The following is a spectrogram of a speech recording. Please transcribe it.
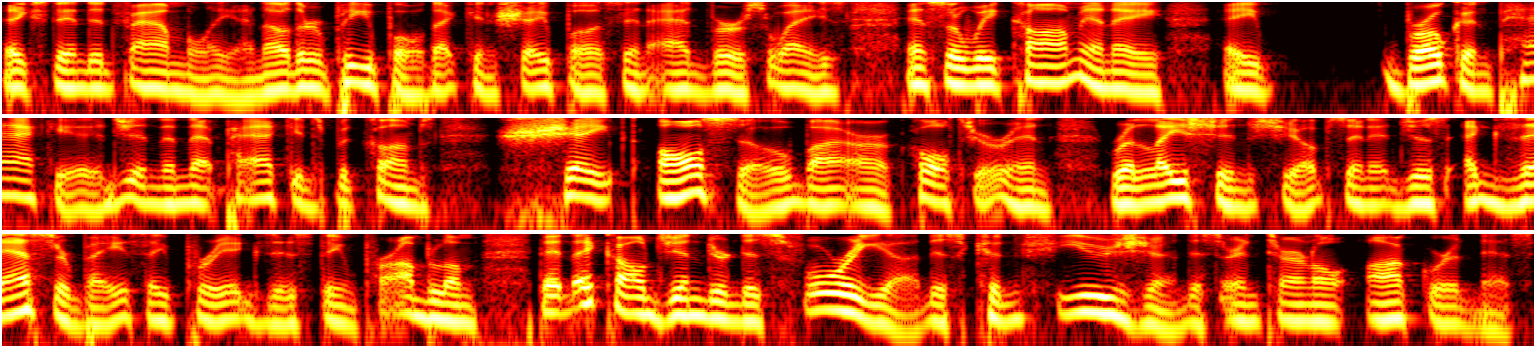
extended family and other people that can shape us in adverse ways. And so we come in a, a broken package, and then that package becomes shaped also by our culture and relationships, and it just exacerbates a pre existing problem that they call gender dysphoria, this confusion, this internal awkwardness.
